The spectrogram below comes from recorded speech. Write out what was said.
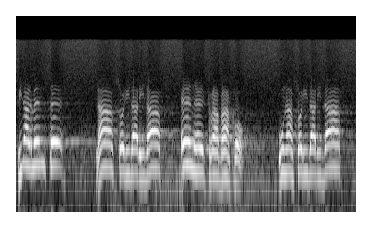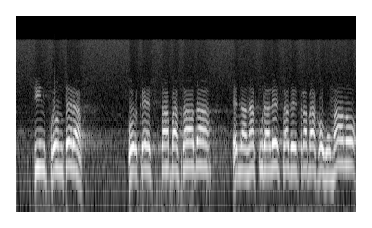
Finalmente, la solidaridad en el trabajo, una solidaridad sin fronteras, porque está basada en la naturaleza del trabajo humano,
